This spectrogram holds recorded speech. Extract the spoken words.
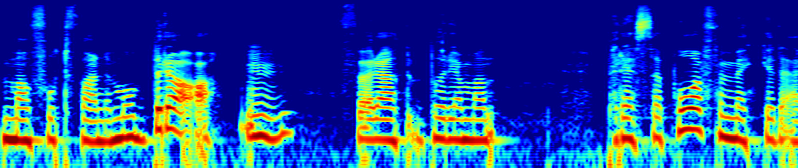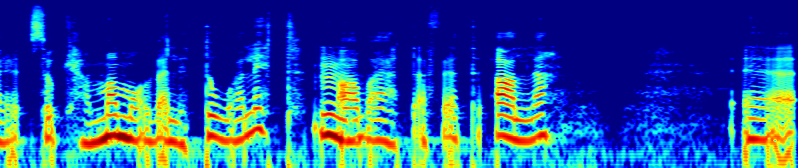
man fortfarande mår bra. Mm. För att börjar man pressa på för mycket där så kan man må väldigt dåligt Mm. av att äta. För att alla, eh,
